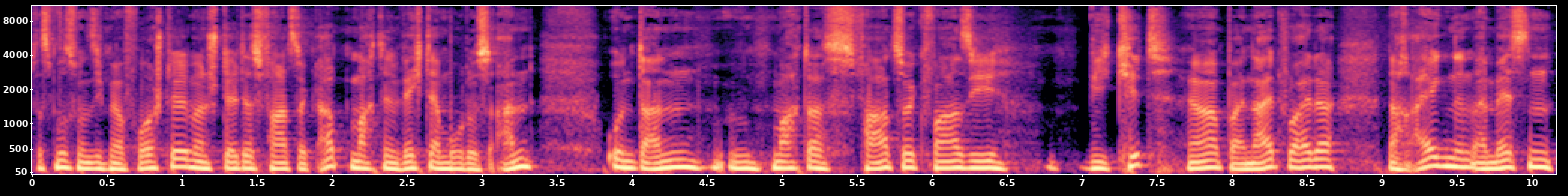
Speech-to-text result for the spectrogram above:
das muss man sich mal vorstellen. Man stellt das Fahrzeug ab, macht den Wächtermodus an und dann äh, macht das Fahrzeug quasi wie Kit, ja, bei Knight Rider nach eigenem Ermessen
